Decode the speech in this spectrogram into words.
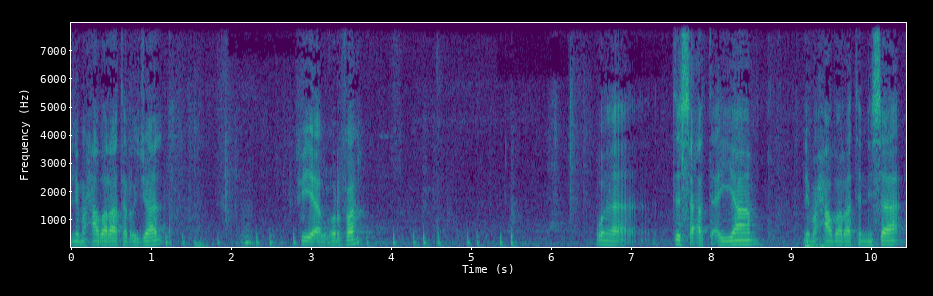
لمحاضرات الرجال في الغرفة. وتسعة أيام لمحاضرات النساء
